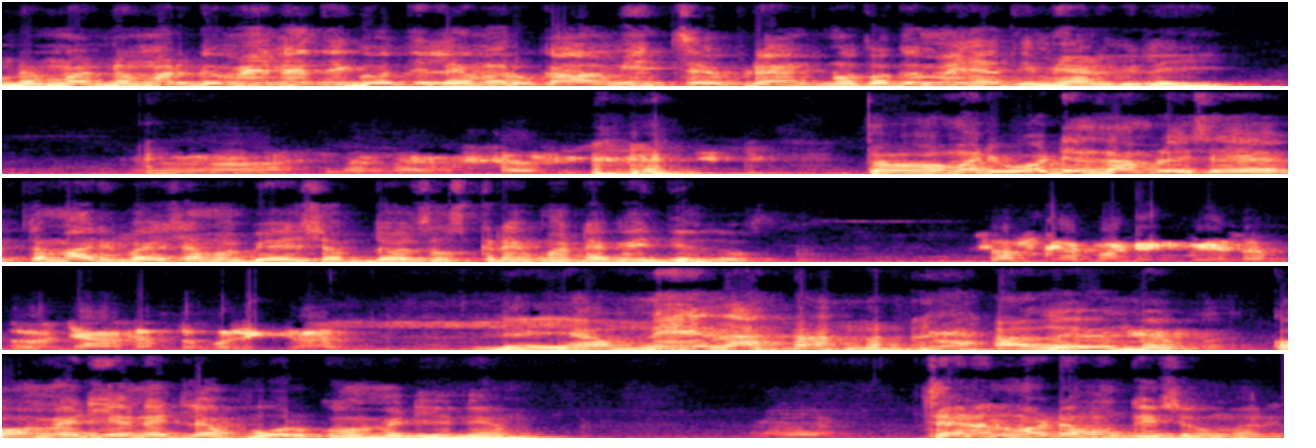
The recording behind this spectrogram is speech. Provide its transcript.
નંબર નંબર નંબર ગમે નથી ગોતી લે. અમારું કામ ઈ જ છે પ્રેન્કનું. તો ગમે ત્યાંથી મેળવી લઈ. તો અમારી ઓડિયન્સ સાંભળે છે તમારી ભાષામાં બે શબ્દો સબસ્ક્રાઇબ માટે કહી દેજો. સબસ્ક્રાઇબ માટે બે શબ્દો ચાર શબ્દો બોલી ગયો લે એમ નહીં ના. આ જયંતભાઈ કોમેડિયન એટલે ફૂલ કોમેડિયન એમ. ચેનલ માટે શું કહેશો અમારે?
